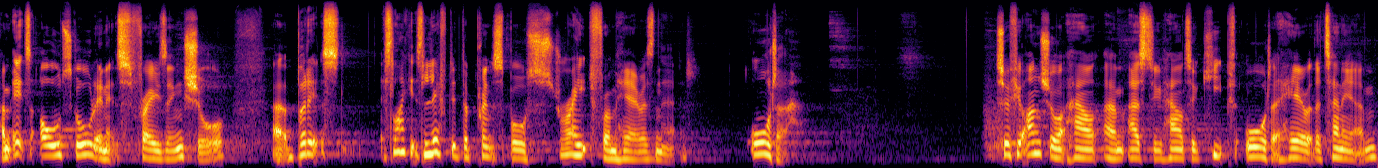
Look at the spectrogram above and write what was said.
Um, it's old school in its phrasing, sure, uh, but it's, it's like it's lifted the principle straight from here, isn't it? Order. So if you're unsure how, um, as to how to keep order here at the 10 a.m.,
